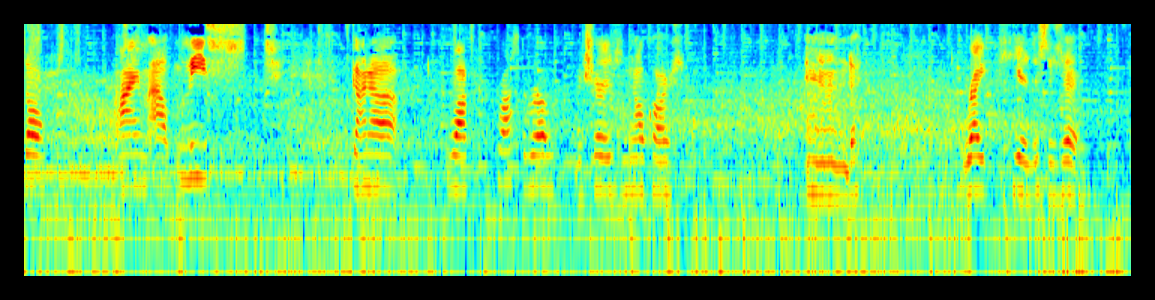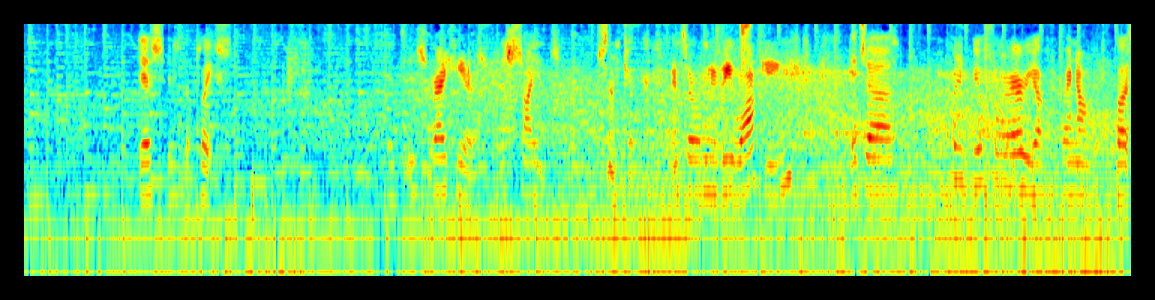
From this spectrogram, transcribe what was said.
So I'm at least gonna walk across the road, make sure there's no cars. And right here, this is it. This is the place. Is right here, the Science Center. And so we're going to be walking. It's a pretty beautiful area right now, but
